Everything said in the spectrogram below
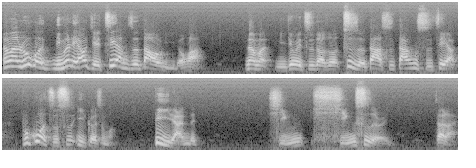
那么，如果你们了解这样子的道理的话，那么你就会知道说，智者大师当时这样，不过只是一个什么必然的形形式而已。再来，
